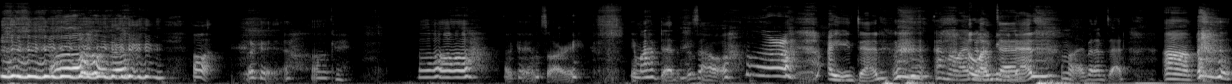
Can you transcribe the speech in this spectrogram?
oh, God. oh, okay okay uh, okay i'm sorry you might have to edit this out Are you dead? i'm alive, Alive but I'm dead. dead? i'm alive but i'm dead um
